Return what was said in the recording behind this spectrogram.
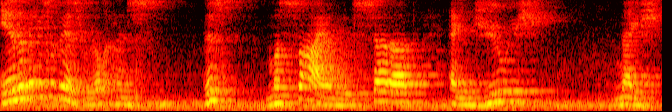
enemies of Israel, and then this Messiah would set up a Jewish nation.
